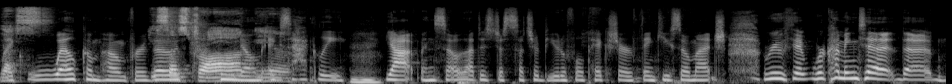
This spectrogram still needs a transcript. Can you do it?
Yes. Like welcome home for He those says, who know me. near." exactly. Yeah, and so that is just such a beautiful picture. Thank you so much, Ruth. We're coming to the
